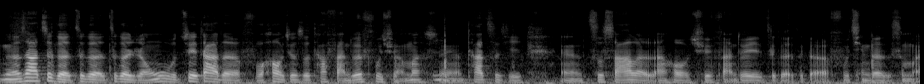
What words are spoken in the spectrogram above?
哪吒这个这个这个人物最大的符号就是他反对父权嘛，所以他自己嗯自杀了，然后去反对这个这个父亲的什么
